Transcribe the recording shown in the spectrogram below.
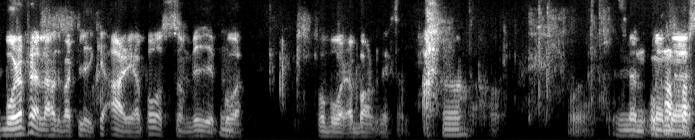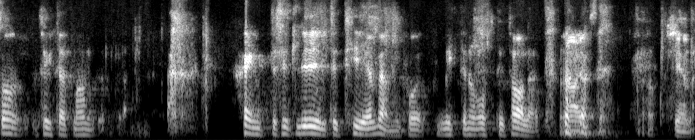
våra föräldrar hade varit lika arga på oss som vi är på, Mm. på våra barn. Liksom. Ja. Men, Och men, pappa eh, som tyckte att man skänkte sitt liv till tvn på mitten av 80-talet. ja, just det. Tjena.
